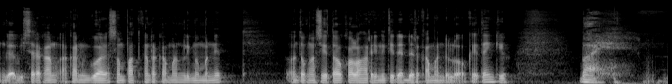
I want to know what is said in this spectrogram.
nggak bisa rekam akan gue sempatkan rekaman 5 menit untuk ngasih tahu kalau hari ini tidak ada rekaman dulu. Oke, okay, thank you. Bye.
